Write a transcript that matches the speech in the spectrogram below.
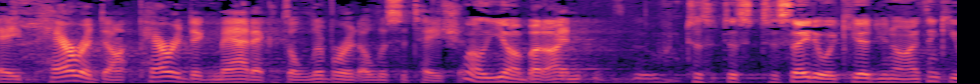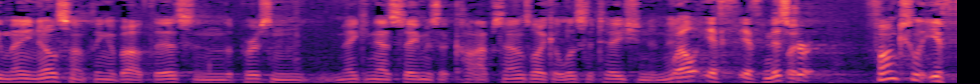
a paradigmatic deliberate elicitation. Well, yeah, but I, to, to, to say to a kid, you know, I think you may know something about this, and the person making that statement is a cop sounds like elicitation to me. Well, if, if Mr. But functionally, if,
